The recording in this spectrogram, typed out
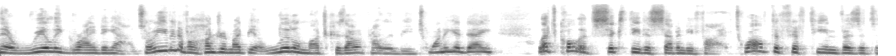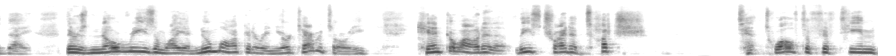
they're really grinding out. So even if 100 might be a little much, because that would probably be 20 a day, let's call it 60 to 75, 12 to 15 visits a day. There's no reason why a new marketer in your territory can't go out and at least try to touch 12 to 15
